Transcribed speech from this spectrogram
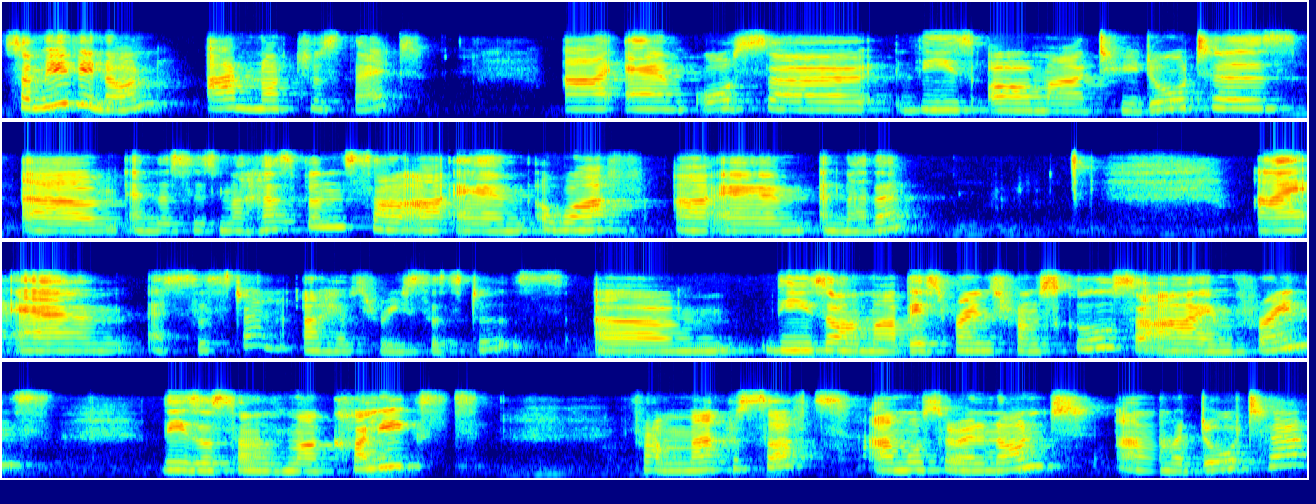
So moving on, I'm not just that. I am also, these are my two daughters, um, and this is my husband. So I am a wife, I am a mother. I am a sister. I have three sisters. Um, these are my best friends from school, so I am friends. These are some of my colleagues from Microsoft. I'm also an aunt. I'm a daughter.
